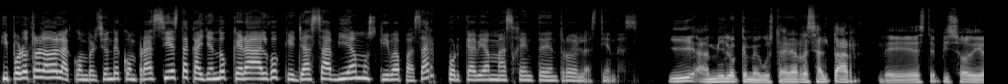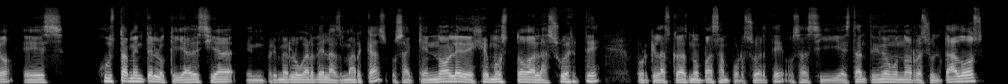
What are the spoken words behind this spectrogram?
Y por otro lado, la conversión de compras sí está cayendo, que era algo que ya sabíamos que iba a pasar porque había más gente dentro de las tiendas. Y a mí lo que me gustaría resaltar de este episodio es justamente lo que ya decía en primer lugar de las marcas, o sea, que no le dejemos toda la suerte, porque las cosas no pasan por suerte, o sea, si están teniendo buenos resultados,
